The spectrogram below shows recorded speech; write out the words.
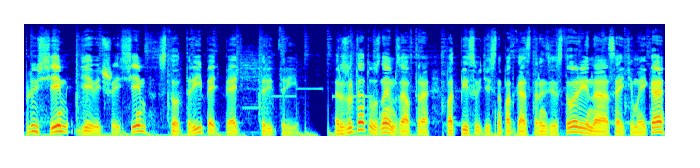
плюс 7 967 103 5533. Результаты узнаем завтра. Подписывайтесь на подкаст Транзистории на сайте Маяка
